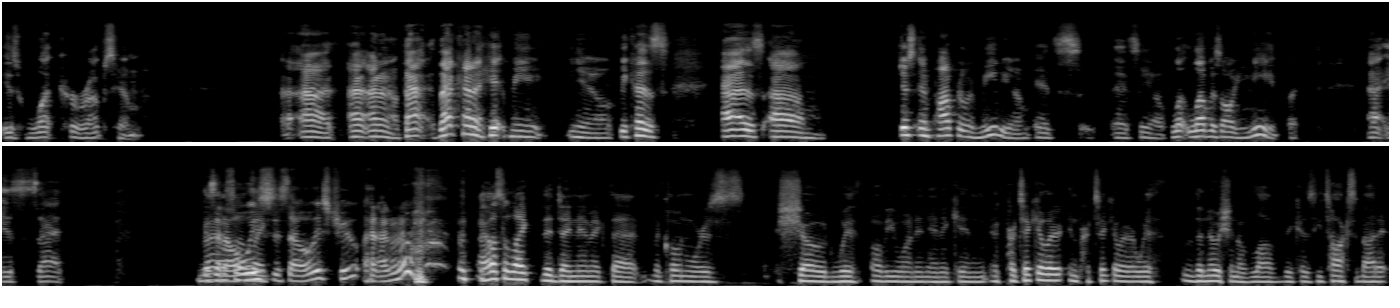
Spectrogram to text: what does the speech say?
is what corrupts him. Uh, I, I don't know. That that kind of hit me you know because as um just in popular medium it's it's you know love is all you need but uh, is that is that always like, is that always true? I, I don't know. I also like the dynamic that the Clone Wars showed with Obi Wan and Anakin, in particular, in particular with the notion of love, because he talks about it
